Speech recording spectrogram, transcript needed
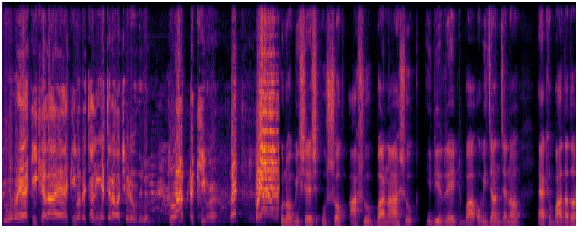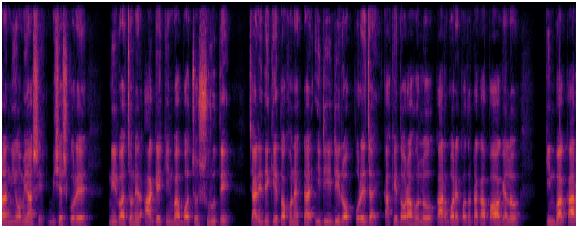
পুরোনো একই খেলা একই ভাবে চালিয়ে যাচ্ছেন আবার ছেড়েও দেবেন। লাভটা কি? ধ্যাৎ। কোনো বিশেষ উৎসব আসুক বা না আসুক ইডির রেট বা অভিযান যেন এক বাধা ধরা নিয়মে আসে, বিশেষ করে নির্বাচনের আগে কিংবা বছর শুরুতে। চারিদিকে তখন একটা ইডি ইডি রব পড়ে যায়, কাকে ধরা হলো, কার ঘরে কত টাকা পাওয়া গেল, কিংবা কার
